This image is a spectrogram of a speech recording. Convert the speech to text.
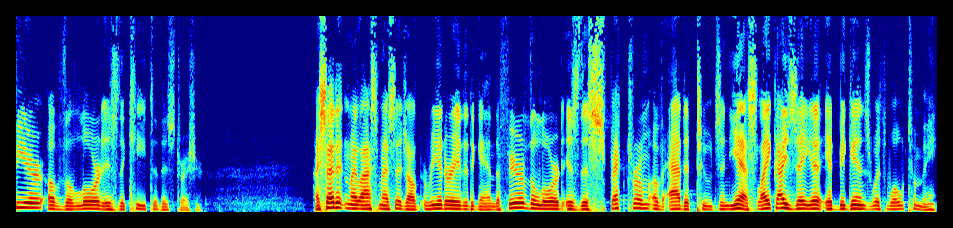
fear of the Lord is the key to this treasure. I said it in my last message, I'll reiterate it again. The fear of the Lord is this spectrum of attitudes. And yes, like Isaiah, it begins with Woe to me.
